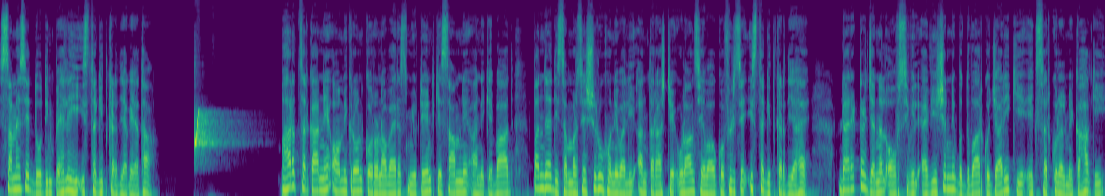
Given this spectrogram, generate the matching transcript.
समय से दो दिन पहले ही स्थगित कर दिया गया था। भारत सरकार ने ओमिक्रॉन कोरोना वायरस म्यूटेंट के सामने आने के बाद 15 दिसंबर से शुरू होने वाली अंतर्राष्ट्रीय उड़ान सेवाओं को फिर से स्थगित कर दिया है। Director general of civil aviation ने बुधवार को जारी किए एक सर्कुलर में कहा कि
